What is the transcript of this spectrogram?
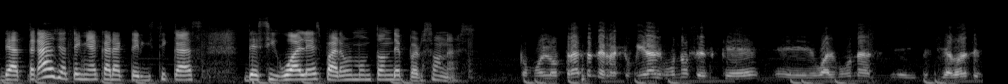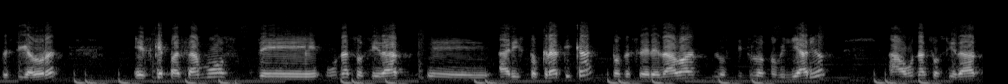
de atrás ya tenía características desiguales para un montón de personas. Como lo tratan de resumir algunos es que, eh, o algunas eh, investigadores e investigadoras, es que pasamos de una sociedad eh, aristocrática, donde se heredaban los títulos nobiliarios, a una sociedad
